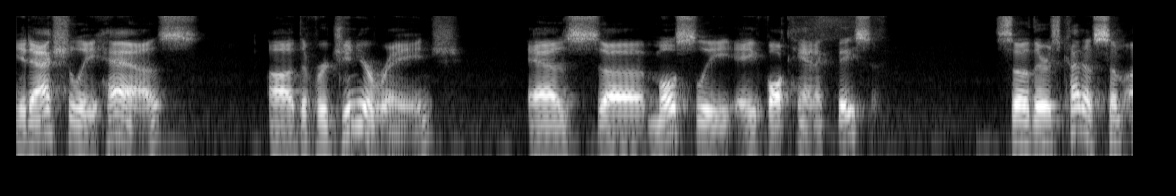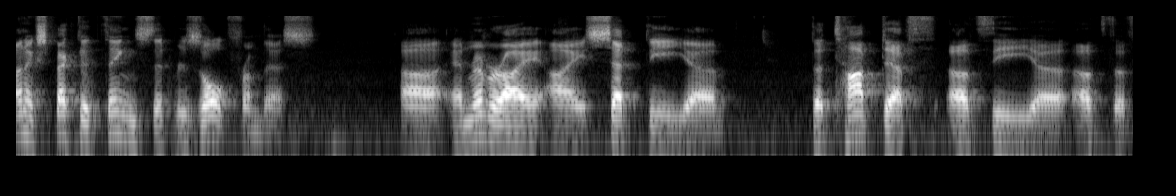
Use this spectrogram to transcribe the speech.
it actually has uh, the Virginia Range as uh, mostly a volcanic basin. So there's kind of some unexpected things that result from this. Uh, and remember, I, I set the uh, the top depth of the uh, of the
